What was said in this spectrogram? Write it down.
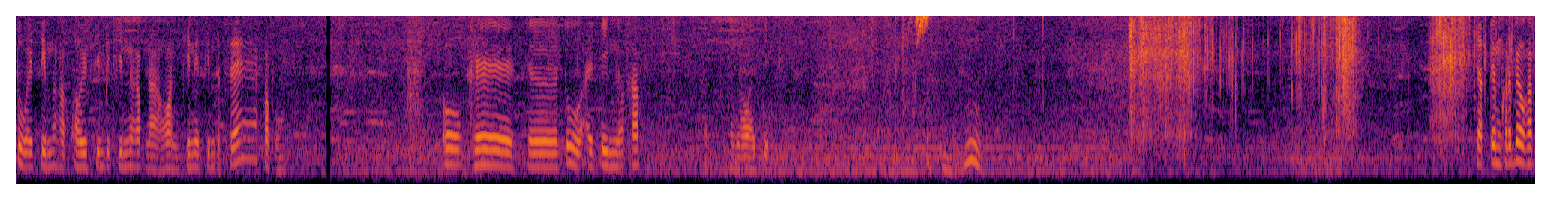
ตู้ไอติมนะครับ เอาไอติมไปกินนะครับหน้าหอนกินไอติมแซ่บๆครับผม โอเค เจอตู้ไอติมแล้วครับครับเอาไอติมจัดเต็มคาราเบลครับ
